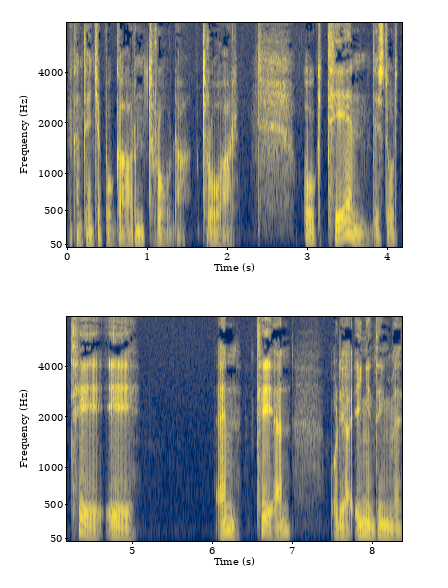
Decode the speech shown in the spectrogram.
vi kan tenke på garntråder. Og T-en, det står T-E-N, T-en, og det har ingenting med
